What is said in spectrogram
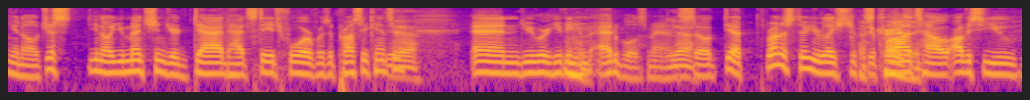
you know, just you know, you mentioned your dad had stage four, was it prostate cancer? Yeah. And you were giving him mm-hmm. edibles, man. Yeah. So yeah, run us through your relationship That's with your pods. How obviously you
